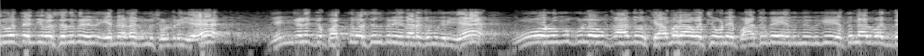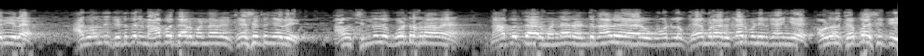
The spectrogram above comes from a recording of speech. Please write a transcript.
இருபத்தஞ்சு வருஷத்துக்கு என்ன நடக்கும்னு சொல்றீங்க? எங்களுக்கு பத்து வருஷத்துக்கு பிறகு நடக்கும்ங்கிறீங்க? உன் ரூமுக்குள்ள உட்கார்ந்து ஒரு கேமரா வச்சு உன்னை பார்த்துட்டே இருந்ததுக்கு எத்தனை நாள் பார்த்து தெரியல? அது வந்து கிட்டத்தட்ட நாற்பத்தாறு மணி நேரம் கேசட்டுங்க அது. அவன் சின்னதை போட்டுக்கிறான் அவன். நாற்பத்தாறு மணி நேரம் ரெண்டு நாள் கேமரா ரெக்கார்ட் பண்ணிருக்காங்க அவ்வளவுதான் கெப்பாசிட்டி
